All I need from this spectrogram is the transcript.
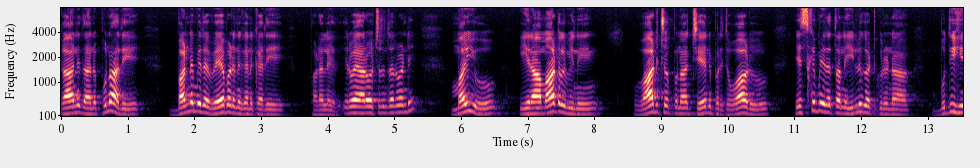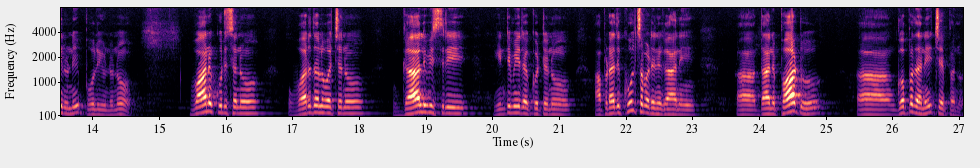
కానీ దాని పునాది బండ మీద వేయబడిన కనుక అది పడలేదు. ఇరవై ఆరో వచ్చిన చదవండి. మరియు ఈ నా మాటలు విని వాడి చొప్పున చేయని ప్రతి వాడు ఇసుక మీద తన ఇల్లు కట్టుకున్న బుద్ధిహీనుని పోలియుండును వాన కురిసెను వరదలు వచ్చెను గాలి విసిరి ఇంటి మీద కొట్టెను. అప్పుడు అది కూల్చబడిన కానీ దాని పాటు గొప్పదని చెప్పాను.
